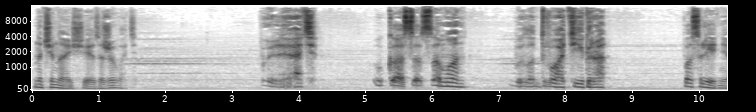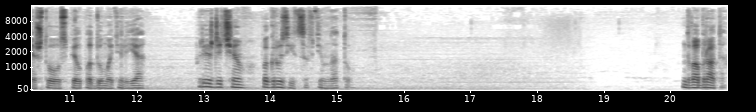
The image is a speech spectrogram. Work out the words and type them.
начинающая заживать. Блять, у Касса Саман было два тигра. Последнее, что успел подумать Илья, прежде чем погрузиться в темноту. Два брата.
